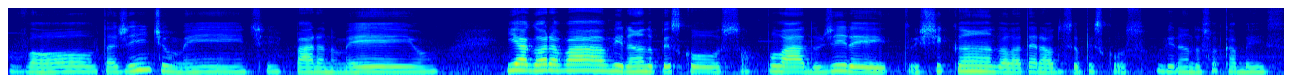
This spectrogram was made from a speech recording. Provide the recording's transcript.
Volta gentilmente, para no meio. E agora vá virando o pescoço para o lado direito, esticando a lateral do seu pescoço, virando a sua cabeça.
